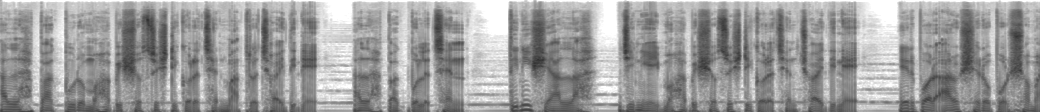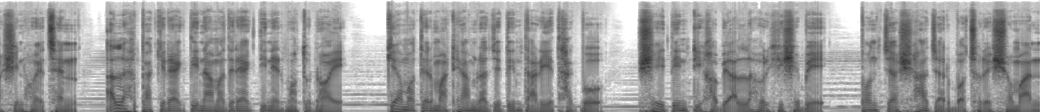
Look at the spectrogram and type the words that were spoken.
আল্লাহ পাক পুরো মহাবিশ্ব সৃষ্টি করেছেন মাত্র ছয় দিনে। আল্লাহ পাক বলেছেন, তিনি সে আল্লাহ যিনি এই মহাবিশ্ব সৃষ্টি করেছেন ছয় দিনে। এরপর আরশের ওপর সমাসীন হয়েছেন। আল্লাহ পাকের একদিন আমাদের একদিনের মতো নয়। কেয়ামতের মাঠে আমরা যেদিন দাঁড়িয়ে থাকব, সেই দিনটি হবে আল্লাহর হিসেবে পঞ্চাশ হাজার বছরের সমান।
